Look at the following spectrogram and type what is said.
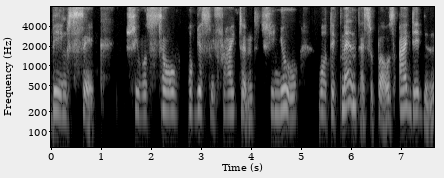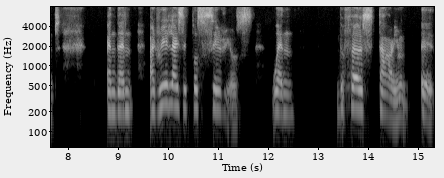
being sick. She was so obviously frightened. She knew what it meant, I suppose. I didn't. And then I realized it was serious when the first time uh,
